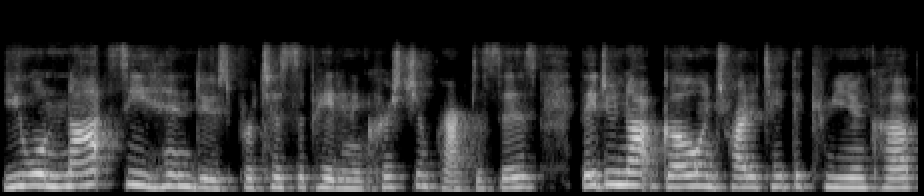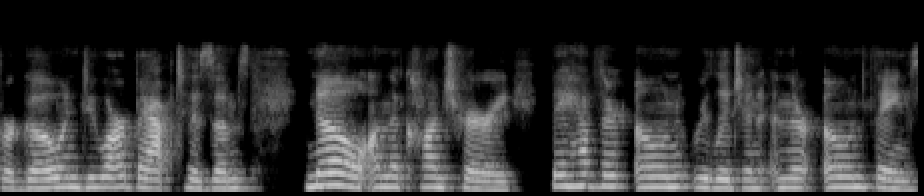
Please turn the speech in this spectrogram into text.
You will not see Hindus participating in Christian practices. They do not go and try to take the communion cup or go and do our baptisms. No, on the contrary, they have their own religion and their own things.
